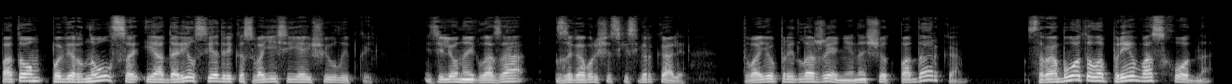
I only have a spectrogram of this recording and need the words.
потом повернулся и одарил Седрика своей сияющей улыбкой. Зеленые глаза заговорчески сверкали. «Твое предложение насчет подарка сработало превосходно».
